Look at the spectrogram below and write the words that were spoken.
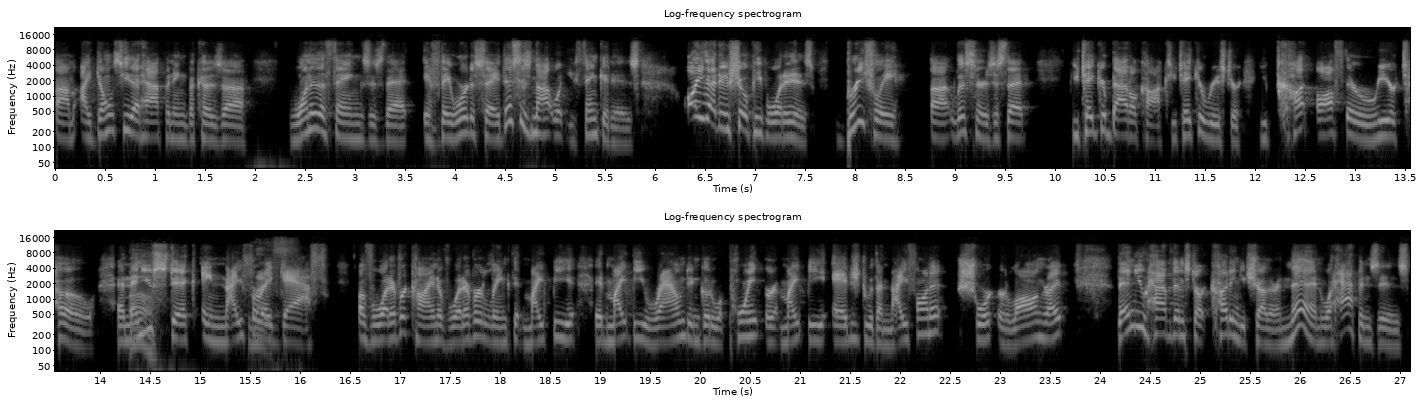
Um, I don't see that happening because uh, one of the things is that if they were to say this is not what you think it is, all you got to do is show people what it is. Briefly, uh, listeners, is that you take your battle cocks, you take your rooster, you cut off their rear toe, and then Oh. you stick a knife or a gaff of whatever kind of whatever length it might be it might be round and go to a point or it might be edged with a knife on it short or long right then you have them start cutting each other and then what happens is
